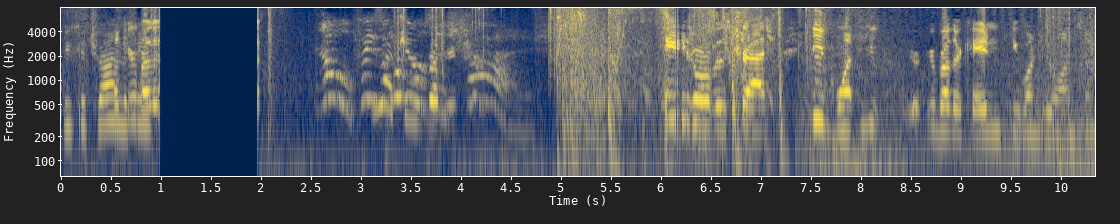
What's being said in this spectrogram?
You could try Like to your face- brother. No, face You your walls brother. is trash. He's over his trash. He won. He, your, your brother Caden. He won. You wants him.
